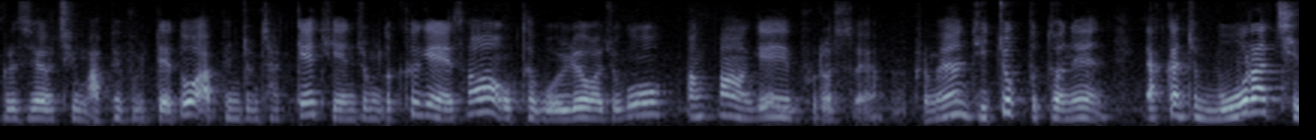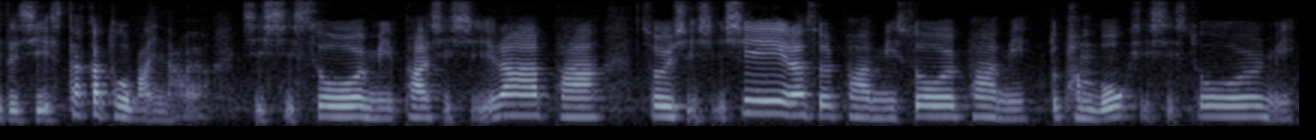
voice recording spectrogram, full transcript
그래서 제가 지금 앞에 불 때도 앞엔 좀 작게 뒤엔 좀 더 크게 해서 옥타브 올려가지고 빵빵하게 불었어요. 그러면 뒤쪽부터는 약간 좀 몰아치듯이 스타카토가 많이 나와요. 시시 솔, 미, 파, 시시, 라, 파, 솔, 시시, 시, 라, 솔, 파, 미, 솔, 파, 미. 또 반복 시시, 솔, 미,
